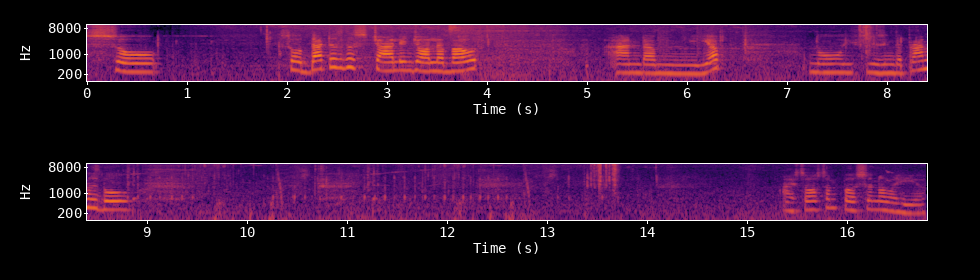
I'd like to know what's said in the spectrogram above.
So so that is this challenge all about. And um yep. No using the primal bow. I saw some person over here.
